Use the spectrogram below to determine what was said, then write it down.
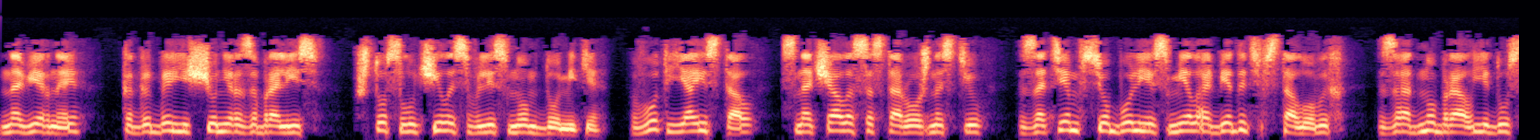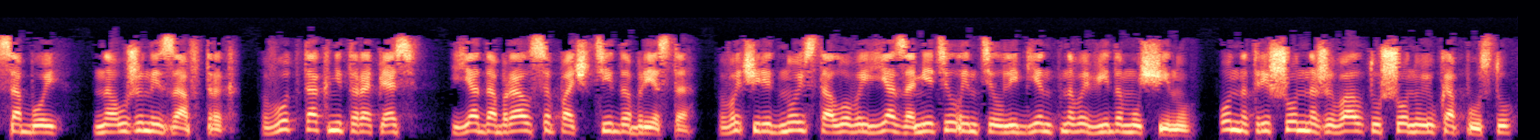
Наверное, КГБ еще не разобрались, что случилось в лесном домике. Вот я и стал, сначала с осторожностью, затем все более смело обедать в столовых, заодно брал еду с собой, на ужин и завтрак. Вот так не торопясь, я добрался почти до Бреста. В очередной столовой я заметил интеллигентного вида мужчину. Он отрешенно жевал тушеную капусту,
